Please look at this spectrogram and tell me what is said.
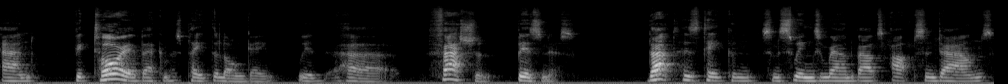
and Victoria Beckham has played the long game with her fashion business. That has taken some swings and roundabouts, ups and downs,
